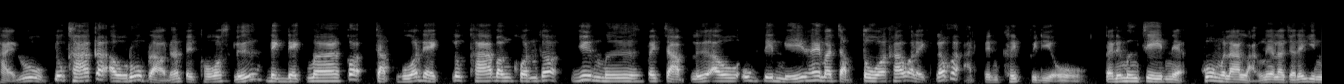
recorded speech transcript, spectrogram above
ถ่ายรูป ลูกค้าก็เอารูปเหล่านั้นไปโพสต์ หรือเด็กๆมาก็จับหัวเด็ก ลูกค้าบางคนก็ยื่นมือไปจับ หรือเอาอุ้งตีนหมีให้มาจับตัวเขาอะไร แล้วก็อัดเป็นคลิปวิดีโอ แต่ในเมืองจีนเนี่ยห่วงเวลาหลังเนี่ยเราจะได้ยิน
